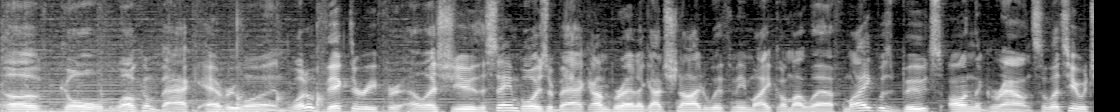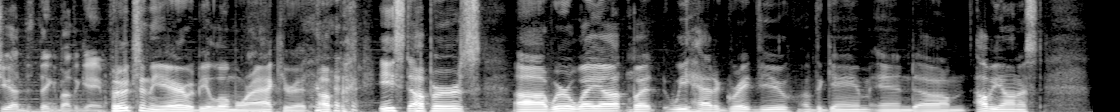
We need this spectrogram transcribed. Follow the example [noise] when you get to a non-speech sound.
Of Gold. Welcome back, everyone. What a victory for LSU. The same boys are back. I'm Brett. I got Schneid with me, Mike on my left. Mike was boots on the ground. So let's hear what you had to think about the game. Boots in the air would be a little more accurate. Up [laughs] East Uppers. Uh, we were way up, but we had a great view of the game. And um, I'll be honest,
